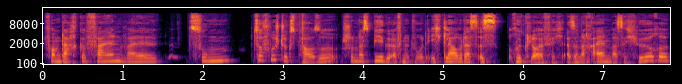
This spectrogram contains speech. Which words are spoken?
vom Dach gefallen, weil zum zur Frühstückspause schon das Bier geöffnet wurde. Ich glaube, das ist rückläufig. Also nach allem, was ich höre,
